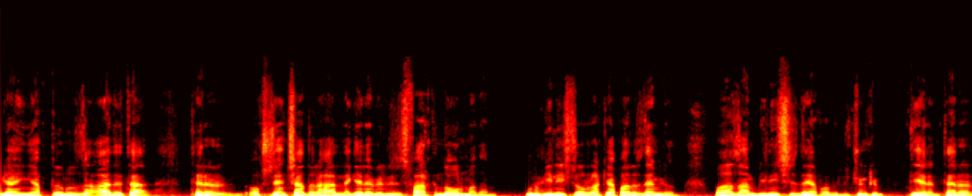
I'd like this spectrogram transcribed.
yayın yaptığımızda adeta terörün oksijen çadırı haline gelebiliriz farkında olmadan. Bunu Evet. bilinçli olarak yaparız demiyorum. Bazen bilinçsiz de yapabilir. Çünkü diyelim terör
